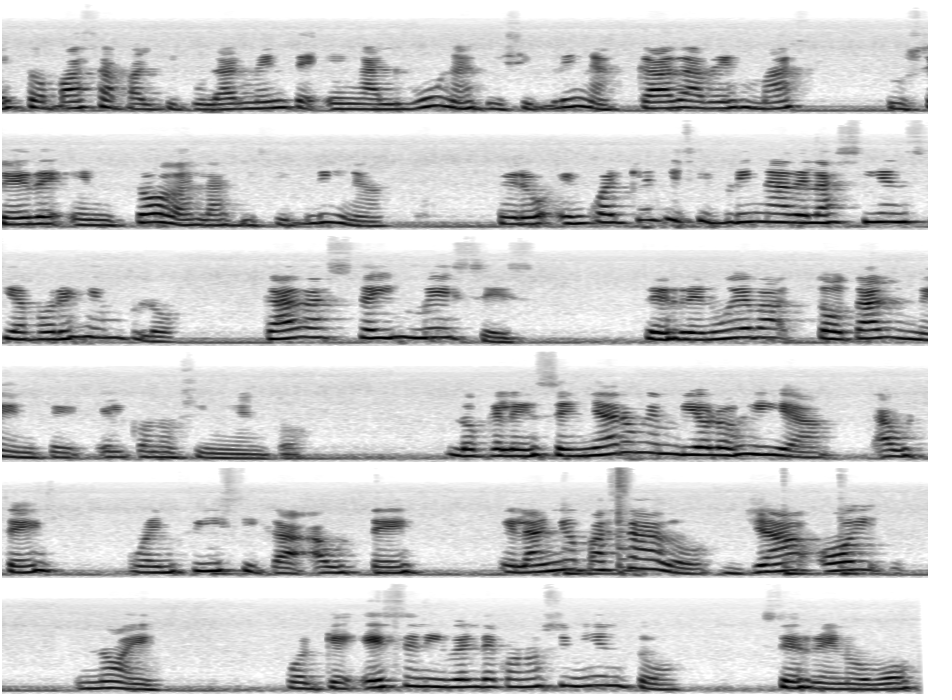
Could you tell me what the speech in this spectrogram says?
esto pasa particularmente en algunas disciplinas, cada vez más sucede en todas las disciplinas, pero en cualquier disciplina de la ciencia, por ejemplo, cada seis meses se renueva totalmente el conocimiento. Lo que le enseñaron en biología a usted o en física a usted el año pasado, ya hoy no es, porque ese nivel de conocimiento se renovó.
